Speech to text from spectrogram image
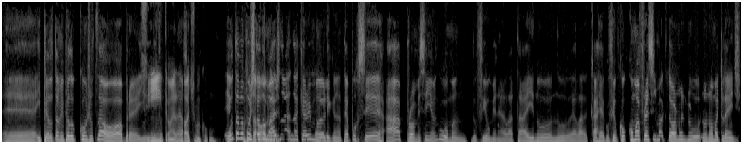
é, e pelo, também pelo conjunto da obra. E, Sim, então ela é ótima com. Eu tava apostando mais né? na, na Carey Mulligan, até por ser a Promising Young Woman do filme, né? Ela tá aí no. no- ela carrega o filme, co- como a Frances McDormand no, no Nomadland.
